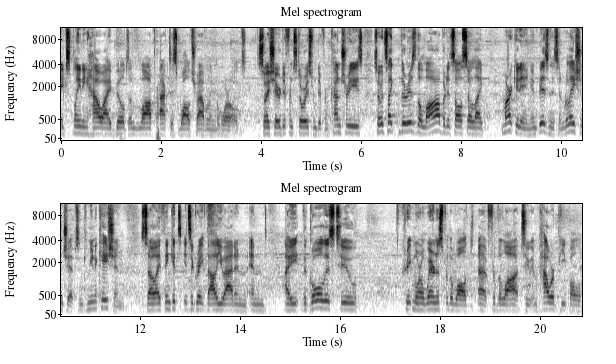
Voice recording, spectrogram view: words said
explaining how I built a law practice while traveling the world. So I share different stories from different countries. So it's like there is the law, but it's also like marketing and business and relationships and communication. So I think it's it's a great value add, and, and I the goal is to create more awareness for the wall uh, for the law to empower people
